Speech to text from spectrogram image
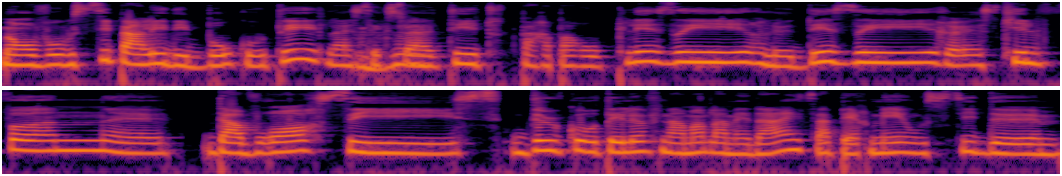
mais on va aussi parler des beaux côtés la sexualité, tout par rapport au plaisir, le désir, euh, ce qui est le fun, euh, d'avoir ces ces deux côtés-là finalement de la médaille, ça permet aussi de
